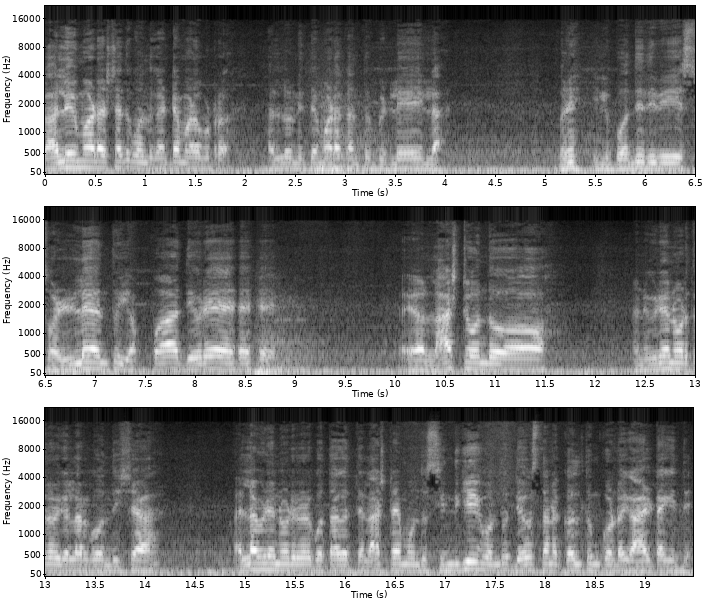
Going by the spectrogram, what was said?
ಖಾಲಿ ಮಾಡೋಷ್ಟೊತ್ತಿಗೆ ಒಂದು ಗಂಟೆ ಮಾಡಿಬಿಟ್ರು. ಅಲ್ಲೂ ನಿದ್ದೆ ಮಾಡೋಕ್ಕಂತೂ ಬಿಡಲೇ ಇಲ್ಲ. ಬನ್ನಿ, ಇಲ್ಲಿ ಬಂದಿದ್ದೀವಿ. ಸೊಳ್ಳೆ ಅಂತೂ ಯಪ್ಪ ದೇವ್ರೇ. ಲಾಸ್ಟ್ ಒಂದು ನನ್ನ ವಿಡಿಯೋ ನೋಡ್ತಿರೋರಿಗೆ ಎಲ್ಲರಿಗೂ ಒಂದು ವಿಷಯ. ಎಲ್ಲ ವಿಡಿಯೋ ನೋಡಿರೋರಿಗೆ ಗೊತ್ತಾಗುತ್ತೆ. ಲಾಸ್ಟ್ ಟೈಮ್ ಒಂದು ಸಿಂದಗಿ ಒಂದು ದೇವಸ್ಥಾನ ಕಲ್ಲು ತುಂಬ್ಕೊಂಡೋಗಿ ಆಗಿದ್ದೆ.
